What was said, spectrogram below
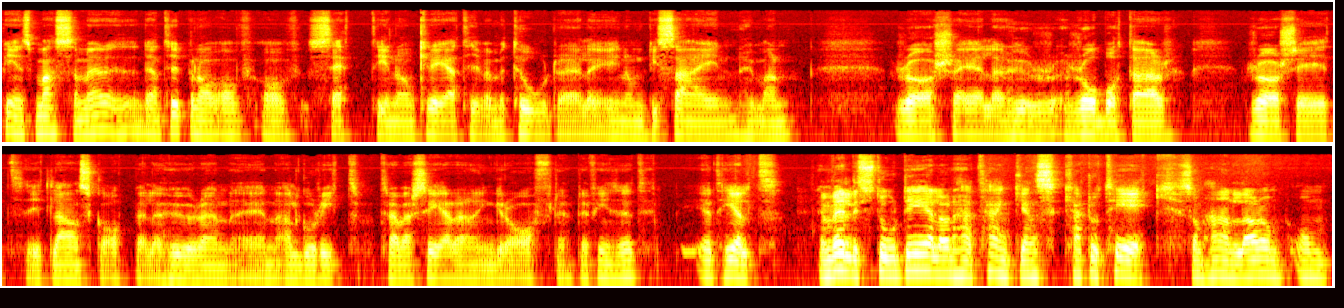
finns massor med den typen av, av, av sätt inom kreativa metoder eller inom design, hur man rör sig eller hur robotar rör sig i ett, i ett landskap eller hur en, en algoritm traverserar en graf. Det, det finns ett, ett helt, en väldigt stor del av den här tankens kartotek som handlar om, om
